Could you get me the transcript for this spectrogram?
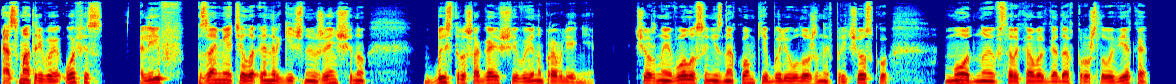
Осматривая офис, Лив заметила энергичную женщину, быстро шагающую в ее направлении. Черные волосы незнакомки были уложены в прическу, модную в сороковых годах прошлого века,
